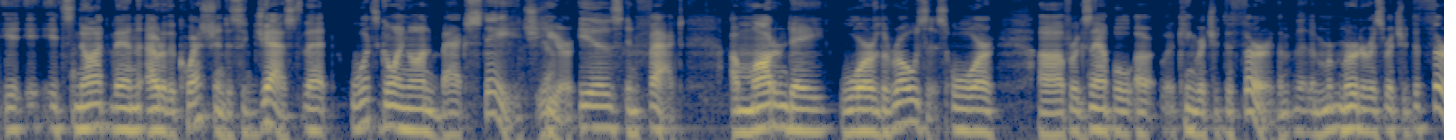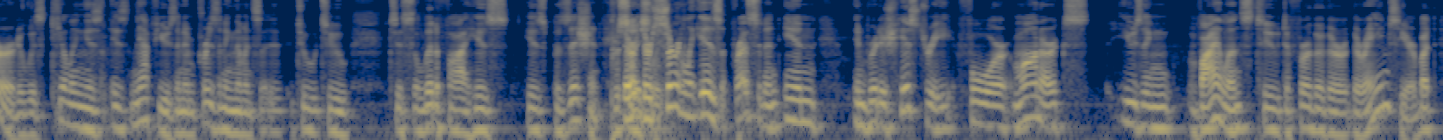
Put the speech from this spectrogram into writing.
it's not then out of the question to suggest that what's going on backstage Yeah. here is, in fact, a modern day War of the Roses, or, uh, for example, uh, King Richard III, the, the, the murderous Richard III, who was killing his, his nephews and imprisoning them and, to, to, to solidify his, his position. There, there certainly is a precedent in, in British history for monarchs using violence to, to further their, their aims here. But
